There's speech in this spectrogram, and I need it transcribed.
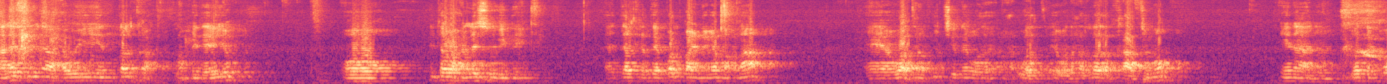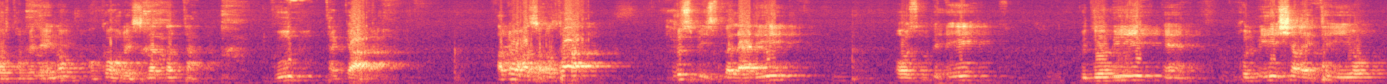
tacaala waxa weeye in dalka la mideeyo oo intaa waxaan la suginay dalka dee bar baa inaga maqnaa waatan ku jirnay wadahadlada khaatimo inaanu wadanka horta midayno oon ka horeysna danta guud ta gaar. Ah halkan waxaa socotaa xusbi isballaadhiyey oo isku bixiyey guddoomiyihii kulmiyihii shalayta iyo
